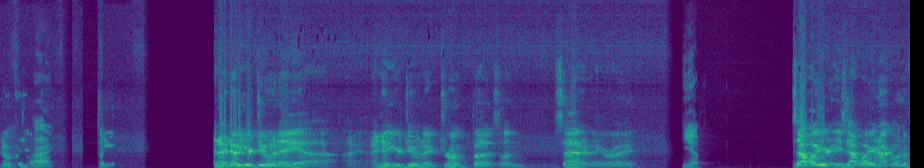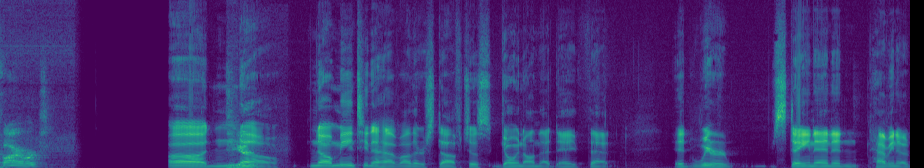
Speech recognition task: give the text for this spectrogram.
no. All right. And I know you're doing a. Uh, I know you're doing a drunk buds on Saturday, right? Yep. Is that why you're? Is that why you're not going to fireworks? Uh, no, no. Me and Tina have other stuff just going on that day. That it we're staying in and having a.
